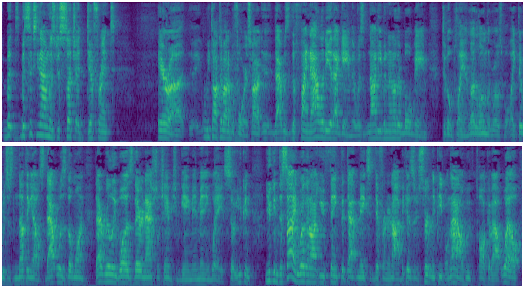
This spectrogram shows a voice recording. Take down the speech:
but but 69 was just such a different era. We talked about it before. As far uh, that was the finality of that game. There was not even another bowl game to go play in, let alone the Rose Bowl. Like there was just nothing else. That was the one. That really was their national championship game in many ways. So you can you can decide whether or not you think that that makes it different or not. Because there's certainly people now who talk about well.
